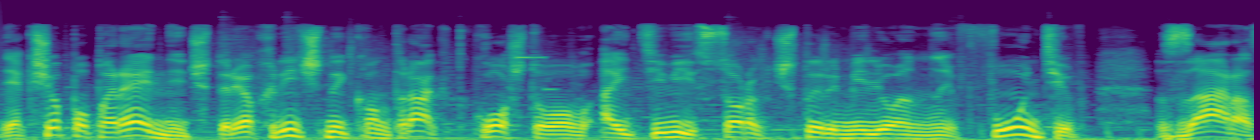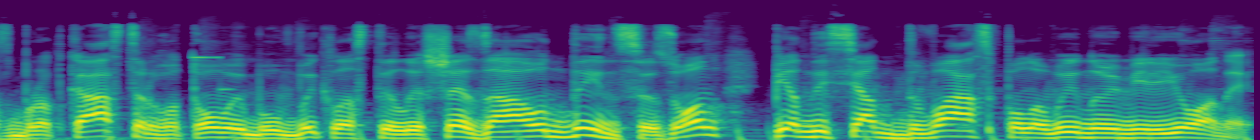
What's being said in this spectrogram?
Якщо попередній чотирьохрічний контракт коштував ITV 44 мільйони фунтів, зараз бродкастер готовий був викласти лише за один сезон 52,5 мільйони.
